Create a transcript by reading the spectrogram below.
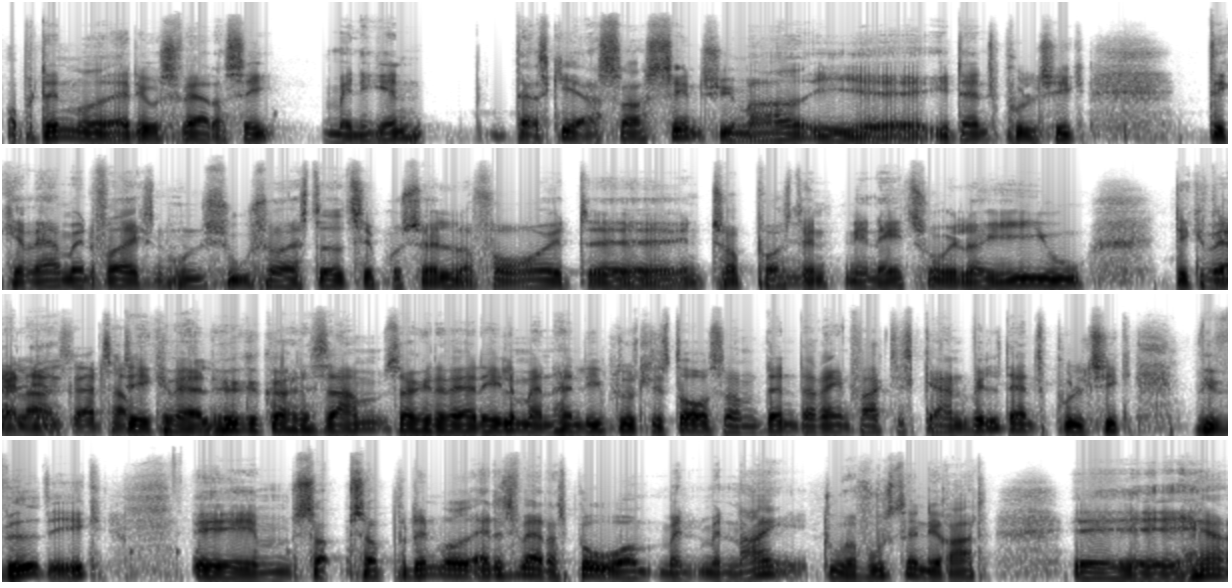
Og på den måde er det jo svært at se. Men igen, der sker så sindssygt meget i, øh, i dansk politik. Det kan være, at Mette Frederiksen hun suser afsted til Bruxelles og får et, øh, en toppost mm. enten i NATO eller i EU. Det kan, være, Lars, det, det kan være, at Lykke gør det samme. Så kan det være, at Ellemann han lige pludselig står som den, der rent faktisk gerne vil dansk politik. Vi ved det ikke. Øhm, så, så på den måde er det svært at spå om, men, men nej, du har fuldstændig ret. Øh, her,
